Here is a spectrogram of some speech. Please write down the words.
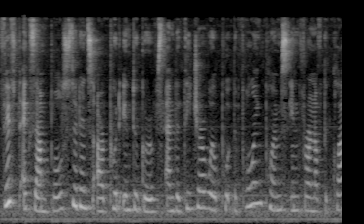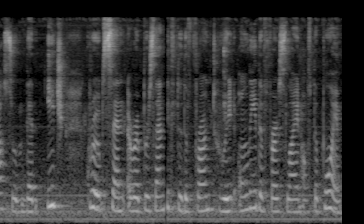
Fifth example, students are put into groups and the teacher will put the following poems in front of the classroom. Then each group sends a representative to the front to read only the first line of the poem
